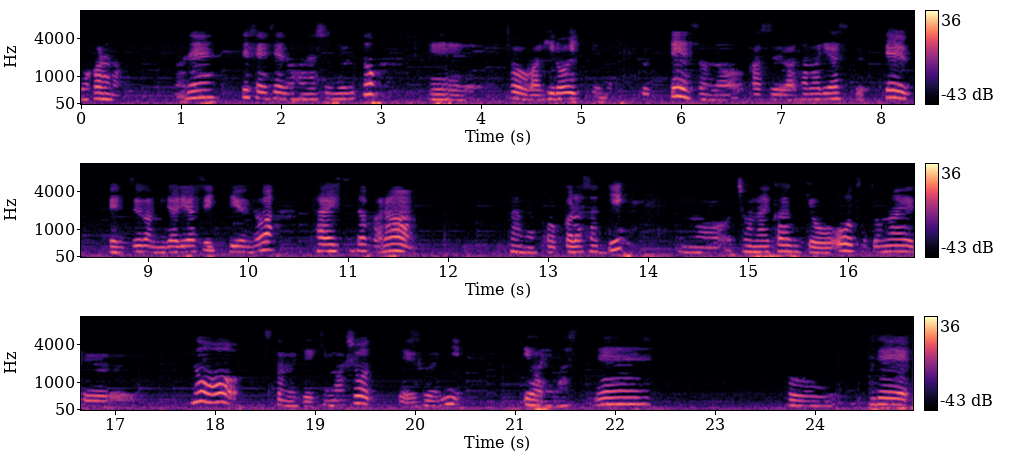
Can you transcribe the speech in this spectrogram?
う、わからなかったんですよね。で、先生の話によると、えー、腸が広いっていうのを作って、その、ガスが溜まりやすくって、便通が乱れやすいっていうのは体質だから、あの、こっから先、その、腸内環境を整えるのを努めていきましょうっていう風に言われましたね。そう。で、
